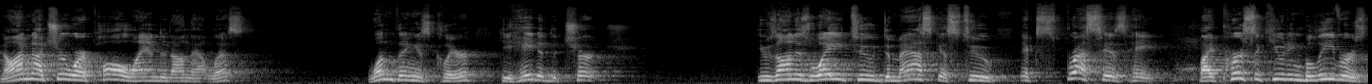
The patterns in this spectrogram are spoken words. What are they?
Now, I'm not sure where Paul landed on that list. One thing is clear he hated the church. He was on his way to Damascus to express his hate by persecuting believers,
